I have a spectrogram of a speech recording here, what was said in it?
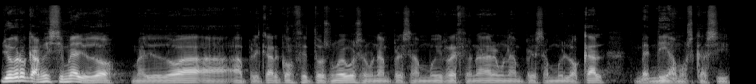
Yo creo que a mí sí me ayudó, me ayudó a, a aplicar conceptos nuevos en una empresa muy regional, en una empresa muy local. Vendíamos casi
